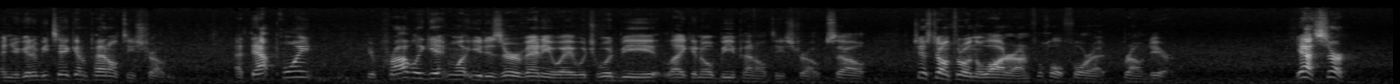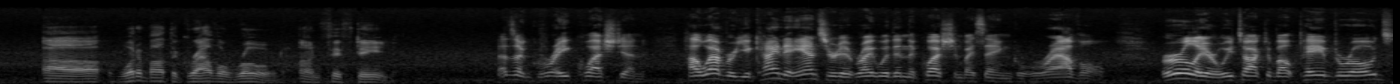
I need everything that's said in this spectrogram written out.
and you're going to be taking a penalty stroke. At that point, you're probably getting what you deserve anyway, which would be like an OB penalty stroke. So just don't throw in the water on hole four at Brown Deer. Yes, sir. Uh, what about the gravel road on 15? That's a great question. However, you kind of answered it right within the question by saying gravel. Earlier, we talked about paved roads.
